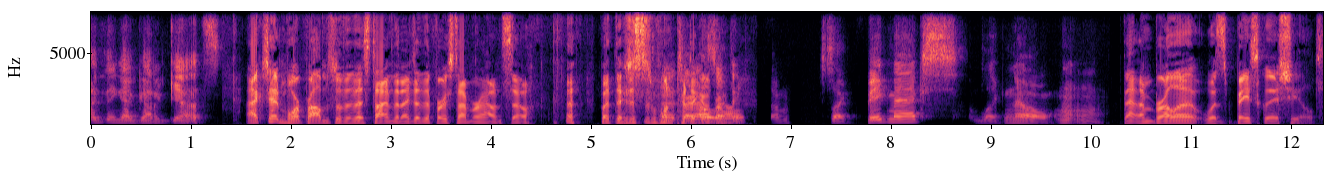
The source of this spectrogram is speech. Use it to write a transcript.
I think I've got a guess. I actually had more problems with it this time than I did the first time around. So, but there's just one That's all right, particular I'll part. start thinking of them. It's like Big Macs. I'm like no, mm-mm. That umbrella was basically a shield.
